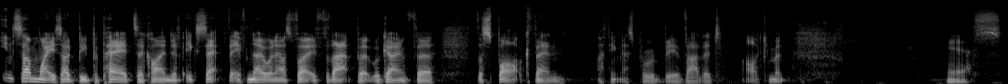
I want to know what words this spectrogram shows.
in some ways, I'd be prepared to kind of accept that if no one else voted for that, but we're going for the Spark, then I think that's probably a valid argument. Yes.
